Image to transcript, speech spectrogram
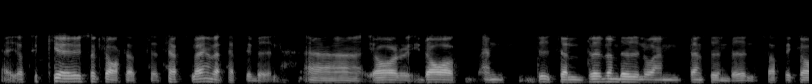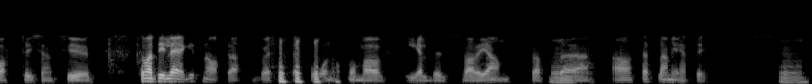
Eh, jag tycker ju såklart att Tesla är en rätt häftig bil. Eh, Jag har idag en dieseldriven bil och en bensinbil så att det är klart det känns ju som att det är läge snart att börja sätta på någon form av elbilsvariant. Så att Mm. eh, ja, Teslan är häftig. Mm.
